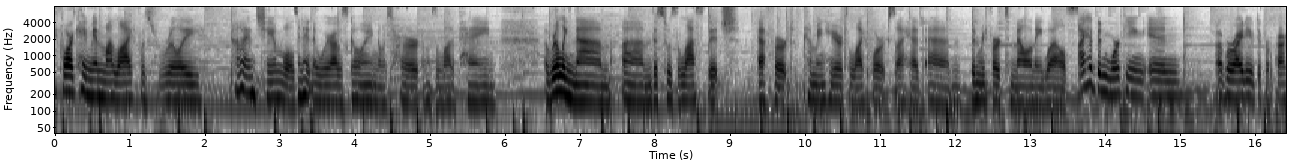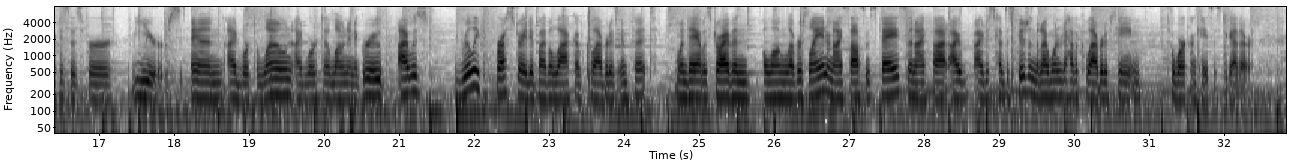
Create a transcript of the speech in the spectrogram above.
Before I came in, my life was really kind of in shambles. I didn't know where I was going. I was hurt. I was a lot of pain. Really numb. Um, this was a last-ditch effort coming here to LifeWorks. I had um, been referred to Melanie Wells. I had been working in a variety of different practices for years and I'd worked alone, I'd worked alone in a group. I was really frustrated by the lack of collaborative input. One day I was driving along Lover's Lane and I saw some space and I thought I, I just had this vision that I wanted to have a collaborative team to work on cases together.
